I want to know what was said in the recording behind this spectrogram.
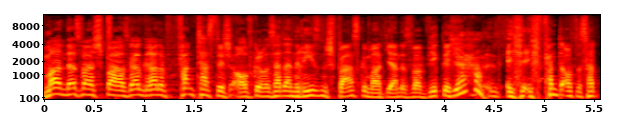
Mann, das war Spaß. Wir haben gerade fantastisch aufgenommen. Es hat einen riesen Spaß gemacht, Jan. Das war wirklich. Ja. Ich, ich fand auch, das hat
